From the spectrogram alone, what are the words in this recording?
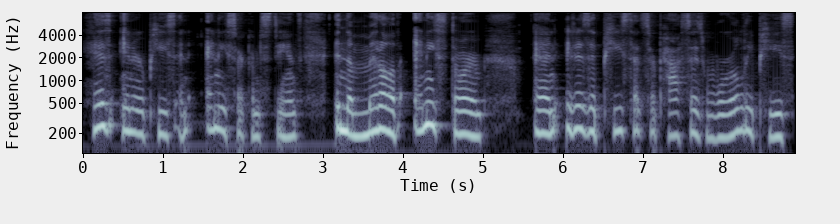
His inner peace in any circumstance, in the middle of any storm and it is a peace that surpasses worldly peace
